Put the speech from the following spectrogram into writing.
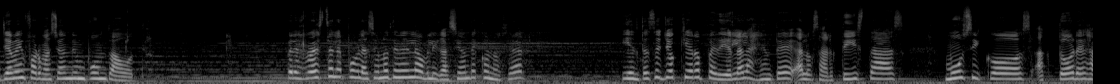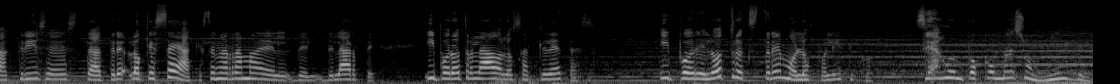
lleva información de un punto a otro. Pero el resto de la población no tiene la obligación de conocer. Y entonces yo quiero pedirle a la gente, a los artistas, músicos, actores, actrices, teatro, lo que sea, que esté en la rama del, del arte. Y por otro lado, los atletas. Y por el otro extremo, los políticos. Sean un poco más humildes.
